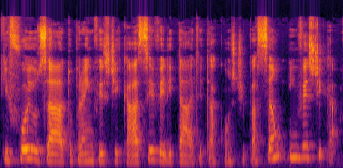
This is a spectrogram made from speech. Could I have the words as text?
que foi usado para investigar a severidade da constipação investigava.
